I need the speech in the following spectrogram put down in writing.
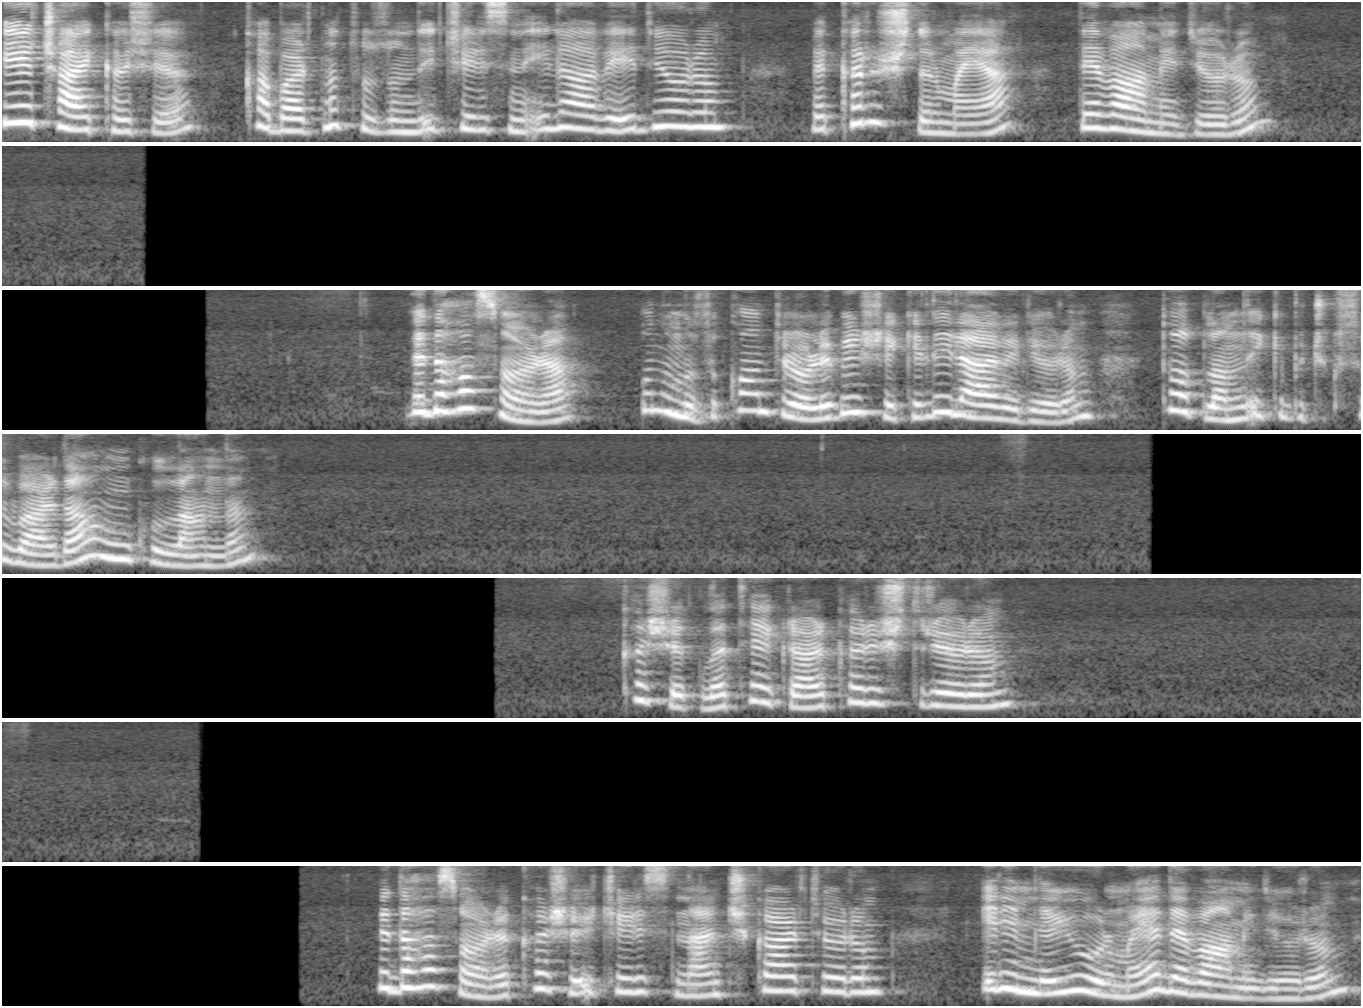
Bir çay kaşığı kabartma tozunu da içerisine ilave ediyorum ve karıştırmaya devam ediyorum. Ve daha sonra unumuzu kontrollü bir şekilde ilave ediyorum. Toplamda 2,5 su bardağı un kullandım. Kaşıkla tekrar karıştırıyorum. Ve daha sonra kaşığı içerisinden çıkartıyorum Elimle yoğurmaya devam ediyorum.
